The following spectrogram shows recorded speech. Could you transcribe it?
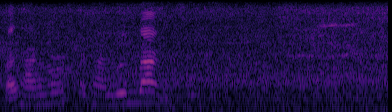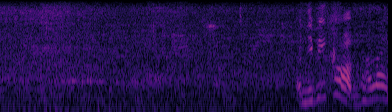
ไปทางนู้นไปทางนู้นบ้างวันนี้พี่ขอมเท่าไหร่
